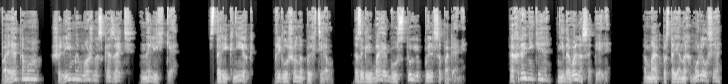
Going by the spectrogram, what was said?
Поэтому шли мы, можно сказать, налегке. Старик Нирк приглушенно пыхтел, загребая густую пыль сапогами. Охранники недовольно сопели. Маг постоянно хмурился,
